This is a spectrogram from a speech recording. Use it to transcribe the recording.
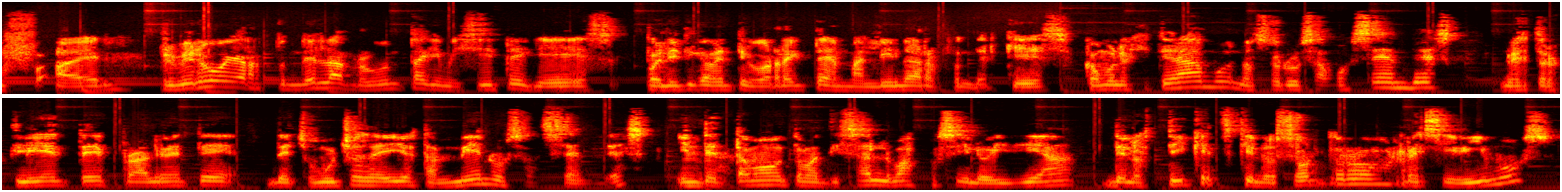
Uf, a ver, primero voy a responder la pregunta que me hiciste, que es políticamente correcta, es más linda de responder, que es cómo lo gestionamos. Nosotros usamos Zendesk, nuestros clientes probablemente, de hecho muchos de ellos también usan Zendesk. Intentamos automatizar lo más posible. Hoy día, de los tickets que nosotros recibimos,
